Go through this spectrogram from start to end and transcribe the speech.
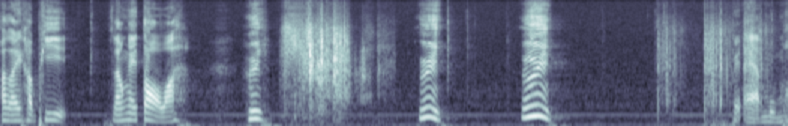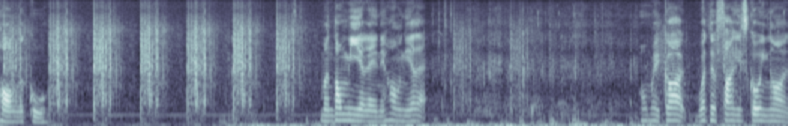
อะไรครับพี่ แล้วไงต่อวะ เฮ้ย เฮ้ย เฮ้ย ไปแอบมุมห้องกับกู มันต้องมีอะไรในห้องนี้แหละ Oh my god what the fuck is going on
